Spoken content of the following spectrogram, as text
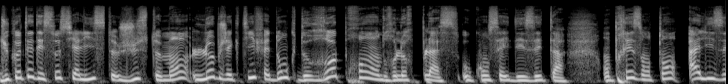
Du côté des socialistes, justement, l'objectif est donc de reprendre leur place au Conseil des États en présentant Alice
